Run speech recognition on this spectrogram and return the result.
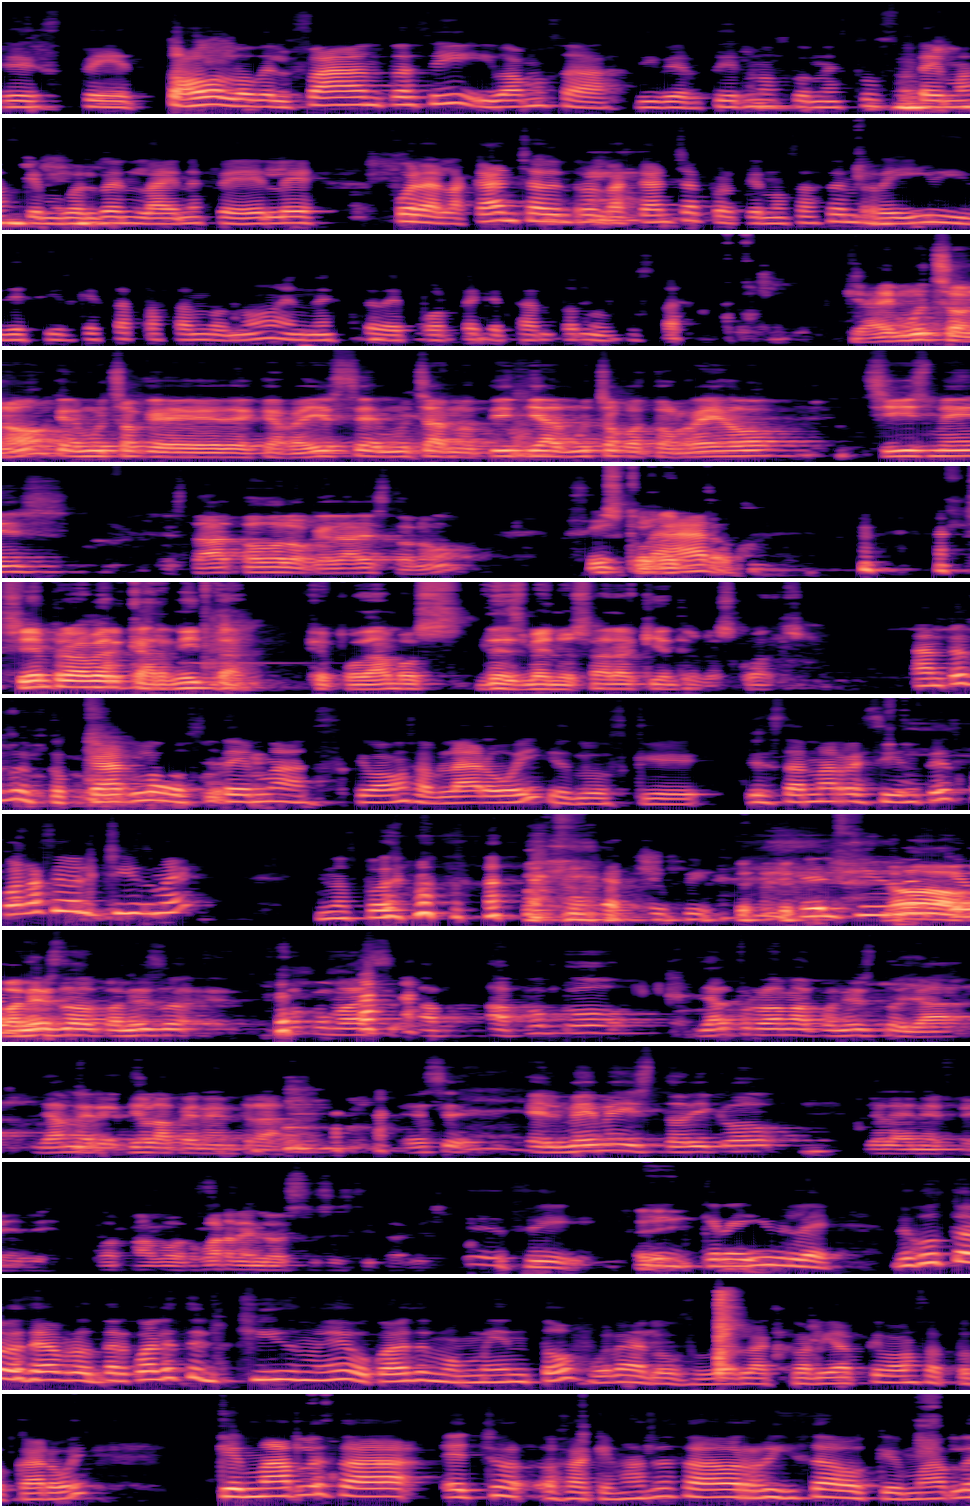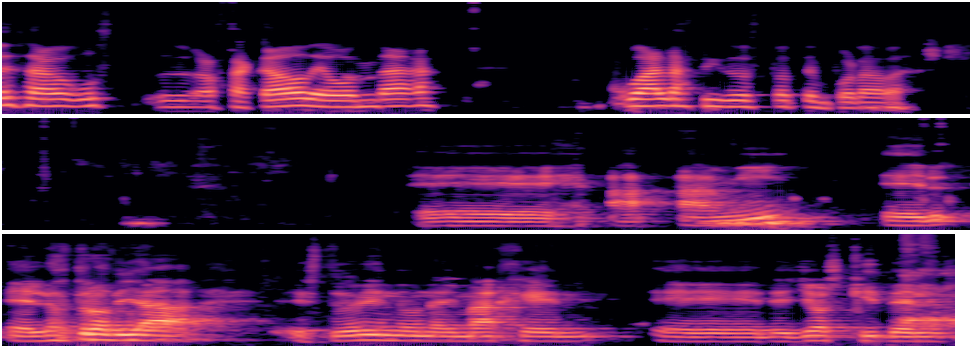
este, todo lo del fantasy y vamos a divertirnos con estos temas que envuelven la NFL fuera de la cancha, dentro de la cancha, porque nos hacen reír y decir qué está pasando, ¿no? En este deporte que tanto nos gusta. Que hay mucho, ¿no? Que hay mucho que, de que reírse, muchas noticias, mucho cotorreo, chismes. Está todo lo que da esto, ¿no? Sí, Es claro. Siempre va a haber carnita que podamos desmenuzar aquí entre los cuatro. Antes de tocar los temas que vamos a hablar hoy, los que están más recientes, ¿cuál ha sido el chisme? Y nos podemos. el chisme No, que- con esto, con eso, eh, poco más. A, a poco, ya el programa con esto ya, ya mereció la pena entrar. Es el meme histórico de la NFL. Por favor, guárdenlo en sus escritorios. Sí, Sí. increíble. Justo les iba a preguntar, ¿cuál es el chisme o cuál es el momento, fuera de los de la actualidad que vamos a tocar hoy, que más les ha hecho, o sea, que más les ha dado risa o que más les ha gust- sacado de onda? ¿Cuál ha sido esta temporada? Eh, a, mí, el, el otro día estuve viendo una imagen eh, de Josh Kittle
